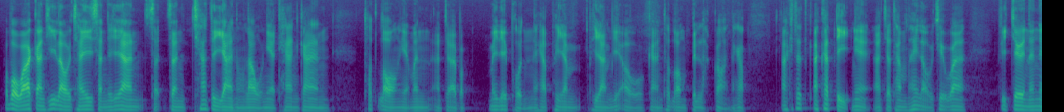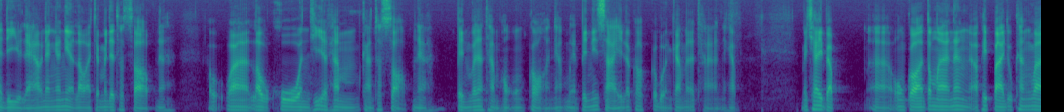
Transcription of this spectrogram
เขาบอกว่าการที่เราใช้สัญชาตญาณสัญชาตญาณของเราเนี่ยแทนการทดลองเนี่ยมันอาจจะแบบไม่ได้ผลนะครับพยายามพยายามที่เอาการทดลองเป็นหลักก่อนนะครับอคติเนี่ยอาจจะทำให้เราเชื่อว่า ฟีเจอร์นั้นเนี่ยดีอยู่แล้ว ดังนั้นเนี่ยเราอาจจะไม่ได้ทดสอบนะว่าเราควรที่จะทำการทดสอบนะเป็นวัฒนธรรมขององค์กรนะครับเหมือนเป็นนิสัยแล้วก็กระบวนการมาตรฐานนะครับ ไม่ใช่แบบอองค์กรต้องมานั่งอภิปรายทุกครั้งว่า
